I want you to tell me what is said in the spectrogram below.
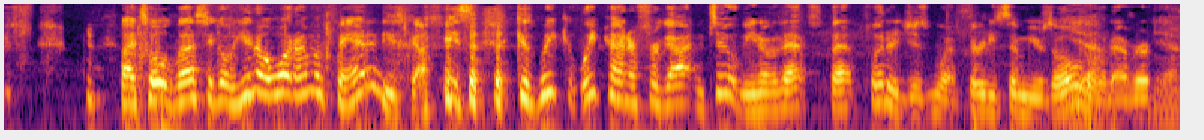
Yeah. I told Les, I go, "You know what? I'm a fan of these guys because we we kind of forgotten too. You know, that that footage is what thirty some years old yeah. or whatever. Yeah.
